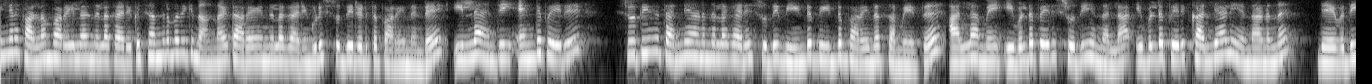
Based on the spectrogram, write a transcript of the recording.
എങ്ങനെ കള്ളം പറയില്ല എന്നുള്ള കാര്യമൊക്കെ ചന്ദ്രമതിക്ക് നന്നായിട്ട് അറിയാം എന്നുള്ള കാര്യം കൂടി ശ്രുതിയുടെ അടുത്ത് പറയുന്നുണ്ട്. ഇല്ല ആന്റി എന്റെ പേര് ശ്രുതി എന്ന് തന്നെയാണെന്നുള്ള കാര്യം ശ്രുതി വീണ്ടും വീണ്ടും പറയുന്ന സമയത്ത് അല്ലമ്മേ ഇവളുടെ പേര് ശ്രുതി എന്നല്ല ഇവളുടെ പേര് കല്യാണി എന്നാണെന്ന് ദേവതി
